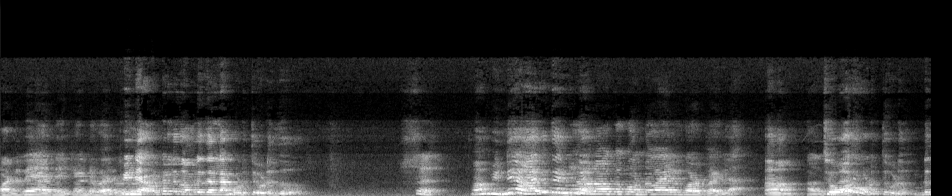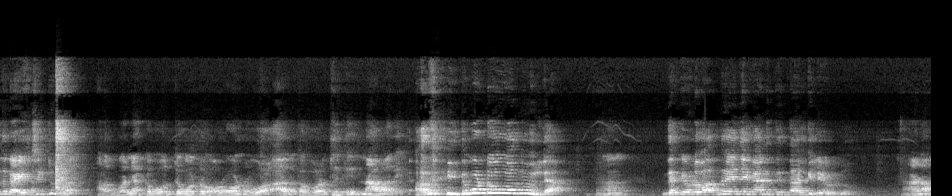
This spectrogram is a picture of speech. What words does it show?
പട്ടിണിയായി നിൽക്കേണ്ടി വരും പിന്നെ അവിടെയല്ലേ നമ്മൾ ഇതെല്ലാം കൊടുത്തു വിടുന്നത്. ആ പിന്നെ ആരും തരുന്നൊക്കെ കൊണ്ടുപോയാലും കുഴപ്പമില്ല. ആ ചോറ് കൊടുത്തു വിടും. ഇവിടുന്ന് കഴിച്ചിട്ട് പോകും അതുപോലെയൊക്കെ ബുദ്ധിമുട്ട് കുറവുണ്ട് അതൊക്കെ കുറച്ച് തിന്നാ മതി. അത് ഇത് കൊണ്ടുപോകൊന്നുമില്ല. ഇതൊക്കെ ഇവിടെ വന്നു കഴിഞ്ഞാൽ ഞാൻ തിന്നാങ്കിലേ ഉള്ളൂ. ആണോ?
